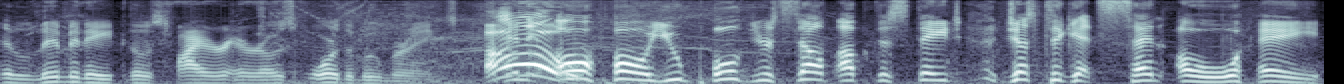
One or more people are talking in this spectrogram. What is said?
eliminate those fire arrows or the boomerangs. Oh! Oh, you pulled yourself up the stage just to get sent away.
